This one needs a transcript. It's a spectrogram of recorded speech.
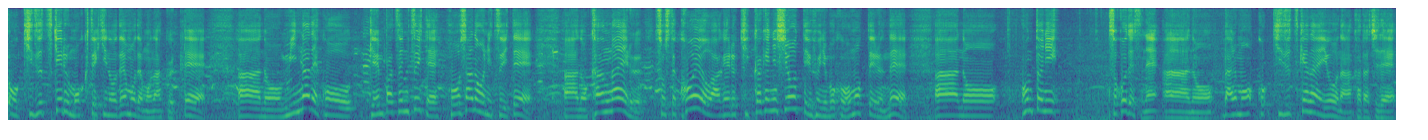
を傷つける目的のデモでもなくってあのみんなでこう原発について放射能についてあの考えるそして声を上げるきっかけにしようっていうふうに僕は思っているんであの本当にそこですね。あの誰も傷つけないような形で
